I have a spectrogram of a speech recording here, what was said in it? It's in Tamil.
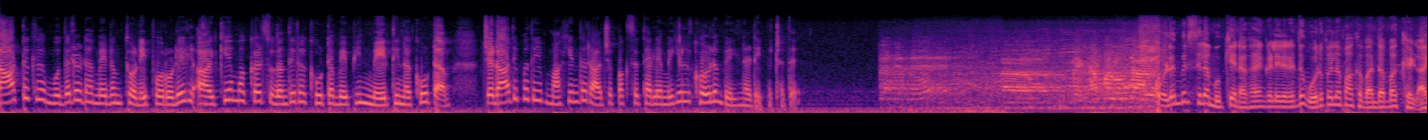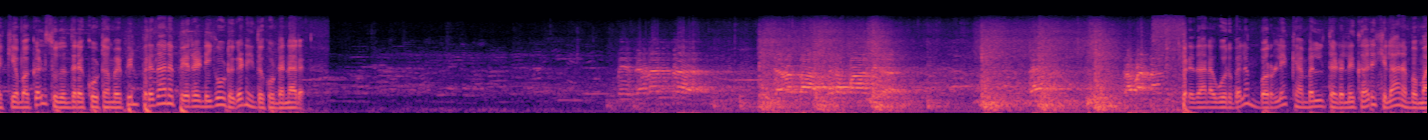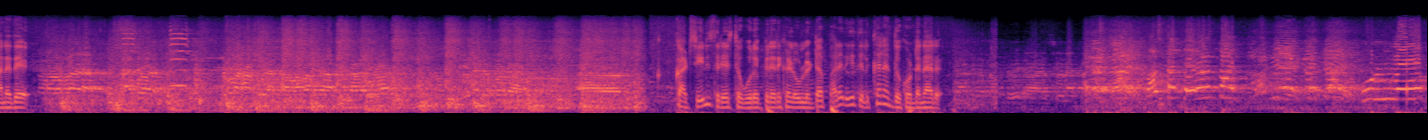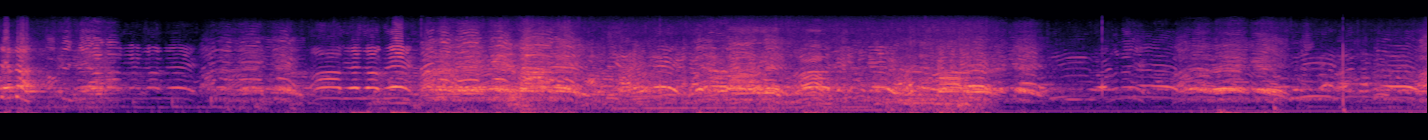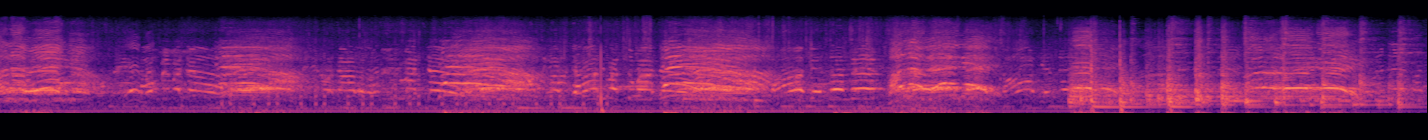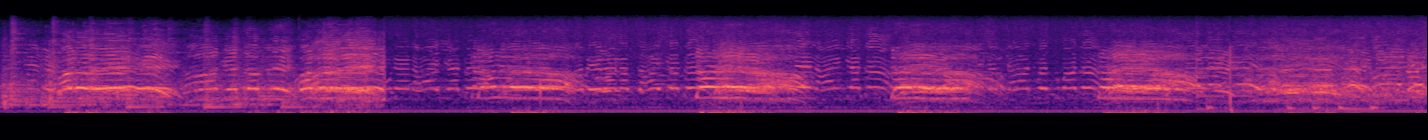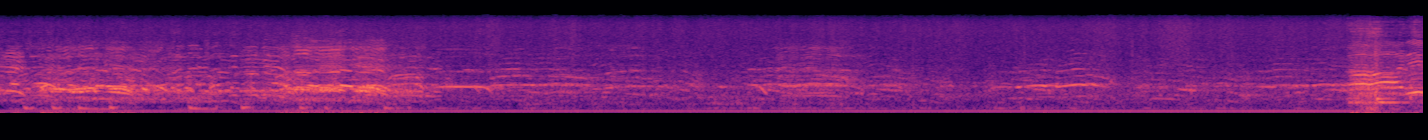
நாட்டுக்கு முதலிடம் எனும் துணைப்பொருளில் ஐக்கிய மக்கள் சுதந்திர கூட்டமைப்பின் மேத்தின கூட்டம் ஜனாதிபதி மஹிந்த ராஜபக்ச தலைமையில் கொழும்பில் நடைபெற்றது. கொழும்பின் சில முக்கிய நகரங்களிலிருந்து ஊர்வலமாக வந்த மக்கள் ஐக்கிய மக்கள் சுதந்திர கூட்டமைப்பின் பிரதான பேரணியோடு இணைந்து கொண்டனர். பிரதான ஊர்வலம் பொருளை கெம்பல் திடலுக்கு அருகில் ஆரம்பமானது. கட்சியின் சிரேஷ்ட உறுப்பினர்கள் உள்ளிட்ட பலர் இதில் கலந்து கொண்டனர்.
